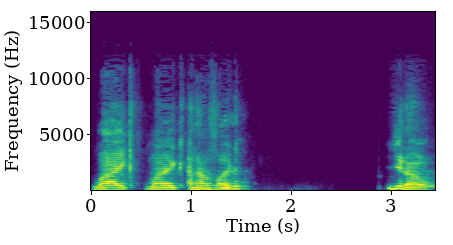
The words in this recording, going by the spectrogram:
like, like. And I was like, you know,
